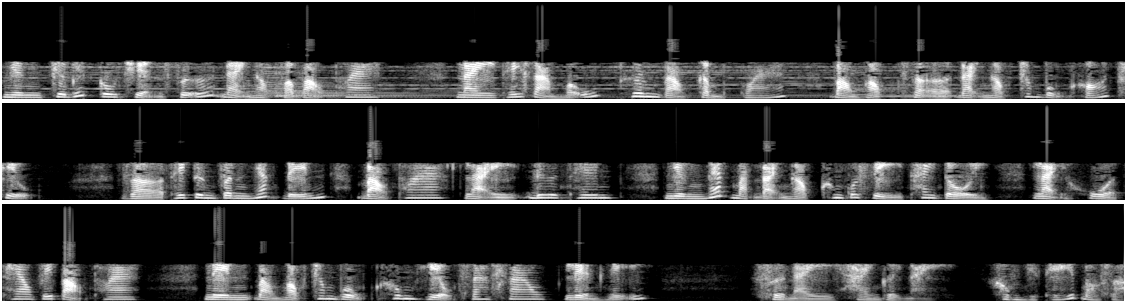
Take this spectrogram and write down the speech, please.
nhưng chưa biết câu chuyện giữa Đại Ngọc và Bảo Thoa. Này thấy giả mẫu thương Bảo cầm quá, Bảo Ngọc sợ Đại Ngọc trong bụng khó chịu. Giờ thấy Tương Vân nhắc đến, Bảo Thoa lại đưa thêm, nhưng nét mặt Đại Ngọc không có gì thay đổi, lại hùa theo với Bảo Thoa, nên Bảo Ngọc trong bụng không hiểu ra sao, liền nghĩ. Xưa này hai người này không như thế bao giờ.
